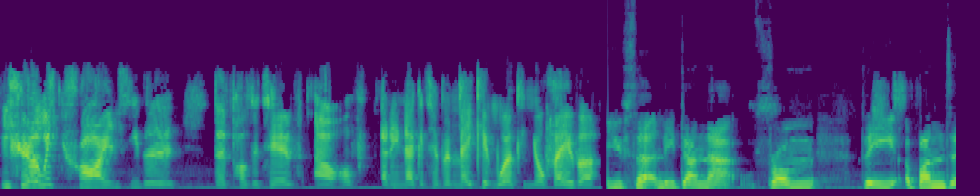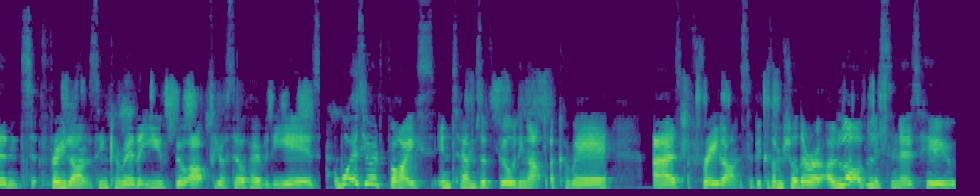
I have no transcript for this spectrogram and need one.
You should always try and see the the positive out of any negative and make it work in your favour. You've certainly done that from the abundant freelancing career that you've built up for yourself over the years. What is your advice in terms of building up a career as a freelancer because I'm sure there are a lot of listeners who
